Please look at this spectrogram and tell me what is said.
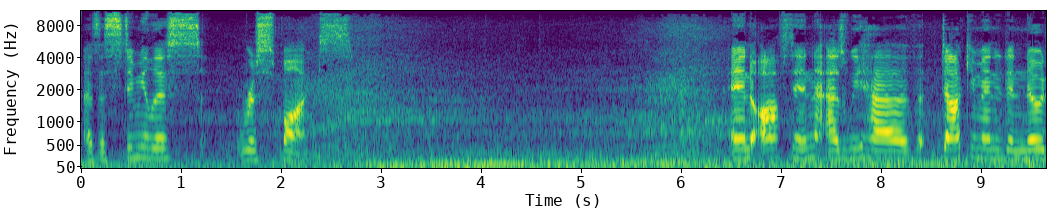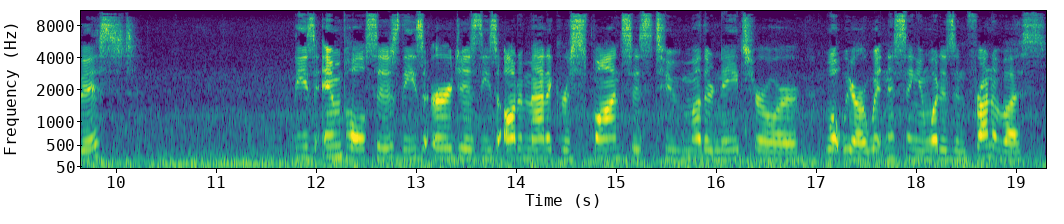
as a stimulus response. And often, as we have documented and noticed, impulses, these urges, these automatic responses to Mother Nature or what we are witnessing and what is in front of us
